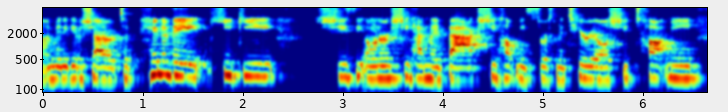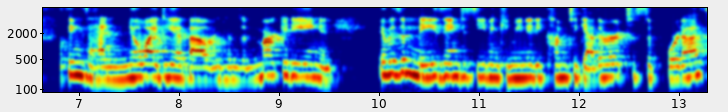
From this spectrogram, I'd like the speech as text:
I'm going to give a shout out to Pinovate, Kiki. She's the owner. She had my back. She helped me source materials. She taught me things I had no idea about in terms of marketing and it was amazing to see even community come together to support us.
